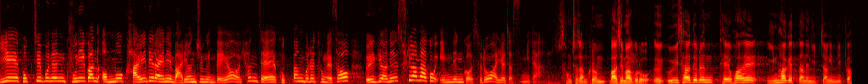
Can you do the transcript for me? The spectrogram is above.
이에 복지부는 군의관 업무 가이드라인을 마련 중인데요. 현재 국방부를 통해서 의견을 수렴하고 있는 것으로 알려졌습니다. 성 차장, 그럼 마지막으로 의사들은 대화에 임하겠다는 입장입니까?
